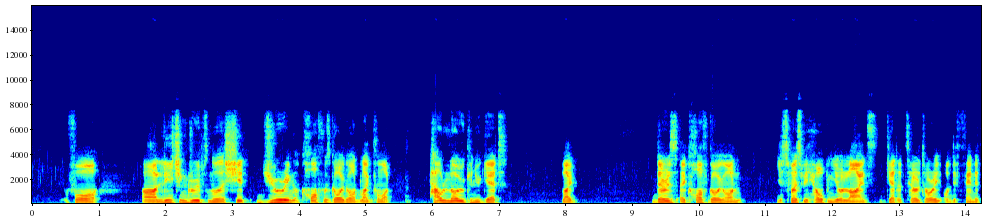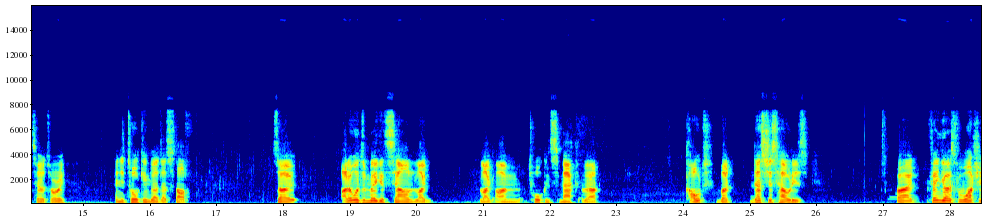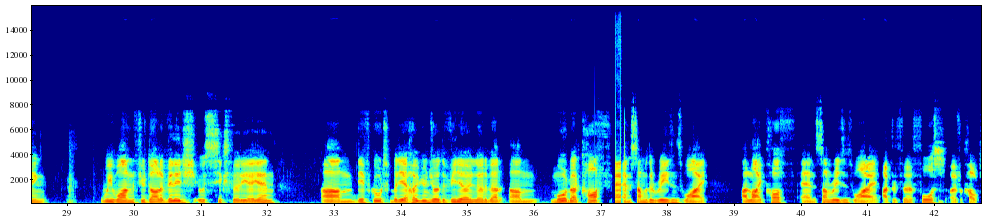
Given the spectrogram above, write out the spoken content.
for uh, leeching groups and all that shit during a KOTH was going on. Like, come on, how low can you get? Like, there is a KOTH going on. You're supposed to be helping your alliance get a territory or defend a territory, and you're talking about that stuff. So I don't want to make it sound like like I'm talking smack about cult, but that's just how it is. Alright, thank you guys for watching. We won Feudala Village. It was 6.30 a.m. Um, difficult, but yeah, hope you enjoyed the video and learned about um, more about KOTH and some of the reasons why I like KOTH and some reasons why I prefer Force over Cult.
